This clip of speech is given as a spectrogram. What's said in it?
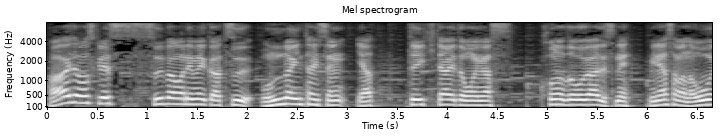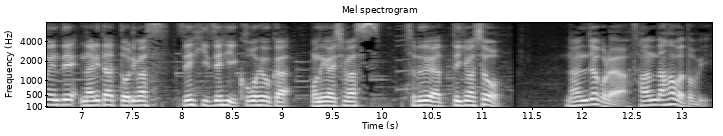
はい、どうも、すきです。スーパーマリオメーカー2オンライン対戦やっていきたいと思います。この動画はですね、皆様の応援で成り立っております。ぜひぜひ高評価お願いします。それではやっていきましょう。なんじゃこれは、三段幅跳び。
